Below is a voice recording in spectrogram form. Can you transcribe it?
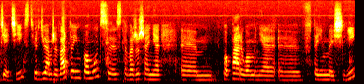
dzieci. Stwierdziłam, że warto im pomóc. Stowarzyszenie poparło mnie w tej myśli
